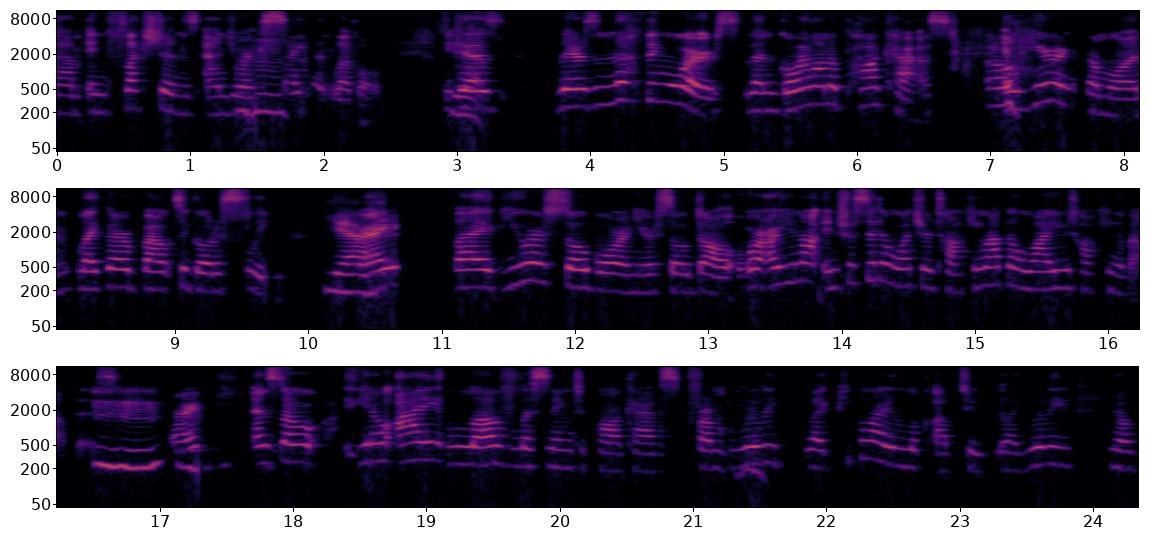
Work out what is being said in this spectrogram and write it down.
um, inflections and your mm-hmm. excitement level because there's nothing worse than going on a podcast oh. and hearing someone like they're about to go to sleep. Yeah. Right? Like you are so boring, you're so dull. Or are you not interested in what you're talking about? Then why are you talking about this? Mm-hmm. Right. Mm-hmm. And so, you know, I love listening to podcasts from mm-hmm. really like people I look up to, like really, you know,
